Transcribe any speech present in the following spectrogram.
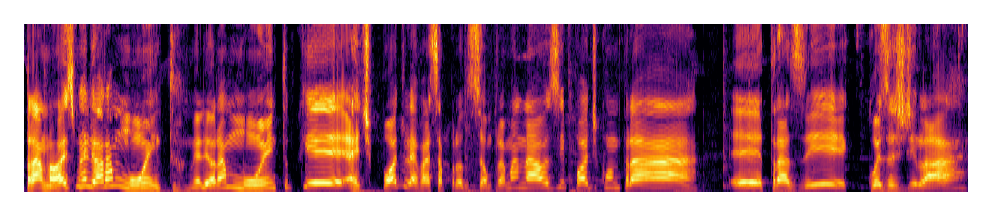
Para nós melhora muito, melhora muito, porque a gente pode levar essa produção para Manaus e pode comprar, é, trazer coisas de lá,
